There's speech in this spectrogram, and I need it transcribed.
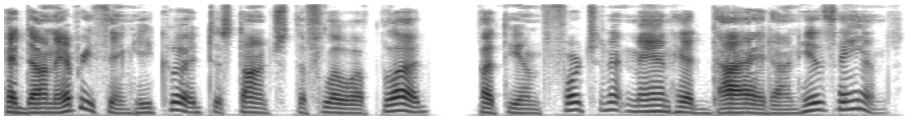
had done everything he could to staunch the flow of blood, but the unfortunate man had died on his hands.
